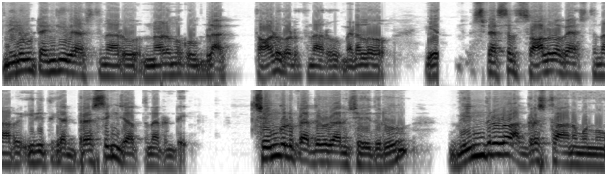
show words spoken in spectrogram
నిలువు టంగి వేస్తున్నారు నడుముకు బ్లాక్ తాడు కడుతున్నారు మెడలో స్పెషల్ సాల్వ వేస్తున్నారు ఈ రీతిగా డ్రెస్సింగ్ చేస్తున్నారండి. చెంగులు పెద్దవిగాను చేదురు వింద్రుల అగ్రస్థానమును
